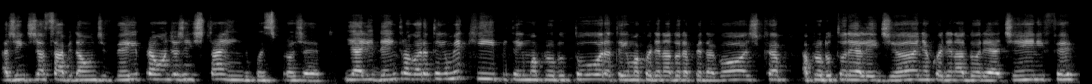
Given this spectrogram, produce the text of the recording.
A gente já sabe de onde veio e para onde a gente está indo com esse projeto. E ali dentro agora eu tenho uma equipe, tenho uma produtora, tenho uma coordenadora pedagógica, a produtora é a Leidiane, a coordenadora é a Jennifer,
